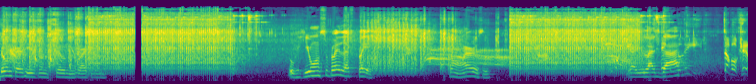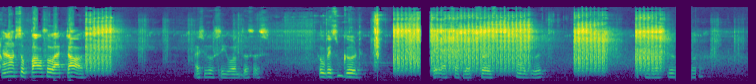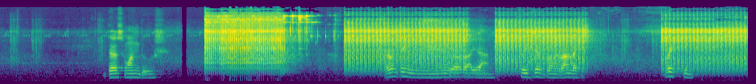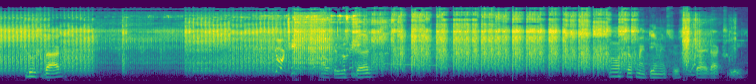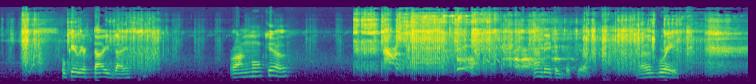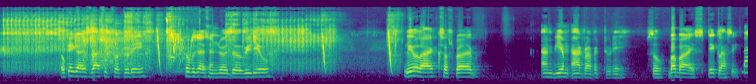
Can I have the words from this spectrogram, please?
Don't care, he's gonna kill me right now. Okay, he wants to play, let's play. Come on, where is he? Yeah, you like that? You're not so powerful at all. Let's go see what this is. Hope it's good. Okay, exactly. So it's kind of good. Okay, let's go. There's one douche. I don't think he knew where I am. So he's just gonna run like a freaking douchebag. Your team has Okay, he's lead. dead. Most of my teammates just died actually. Okay, we are tied guys. One more kill. And they took the kill. Well, great. Okay guys, that's it for today. Hope you guys enjoyed the video. Leave a like, subscribe, and be a MAD Rabitt today. So, bye bye, stay classy. Bye.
